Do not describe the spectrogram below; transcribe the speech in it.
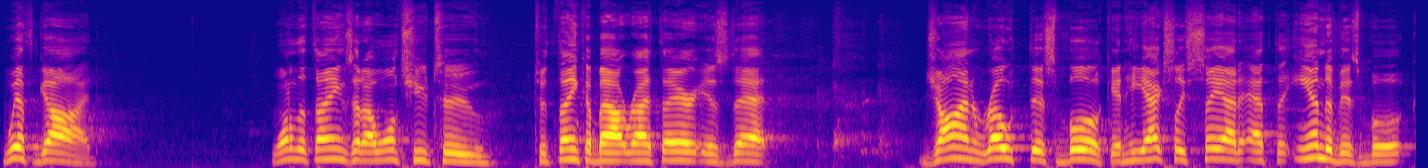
with God. One of the things that I want you to, to think about right there is that John wrote this book, and he actually said at the end of his book,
